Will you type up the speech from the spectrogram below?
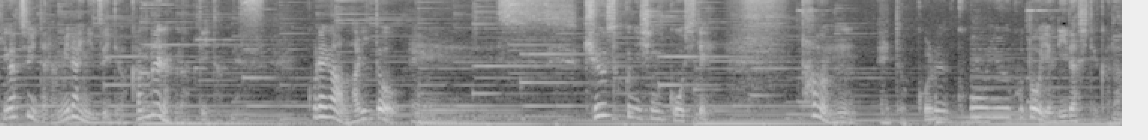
気がついたら未来については考えなくなっていたんですこれが割と、えー、急速に進行して多分とこれこういうことをやりだしてから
